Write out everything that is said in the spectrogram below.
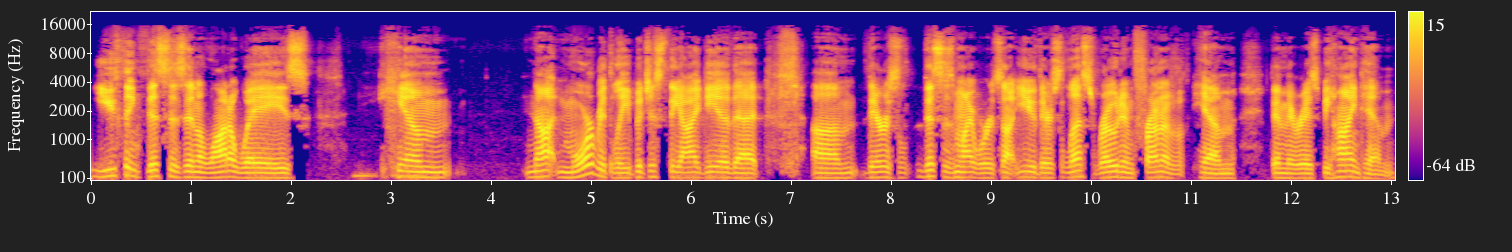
you think this is in a lot of ways him not morbidly, but just the idea that um, there's this is my words, not you. There's less road in front of him than there is behind him,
